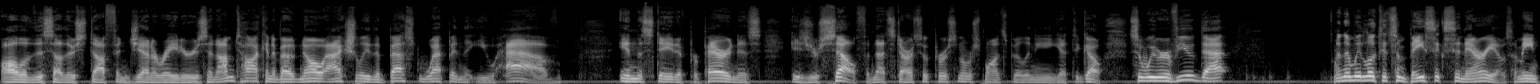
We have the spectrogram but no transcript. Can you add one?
all of this other stuff and generators. And i'm talking about no actually the best weapon that you have in the state of preparedness is yourself. And that starts with personal responsibility and you get to go. So we reviewed that and then we looked at some basic scenarios i mean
